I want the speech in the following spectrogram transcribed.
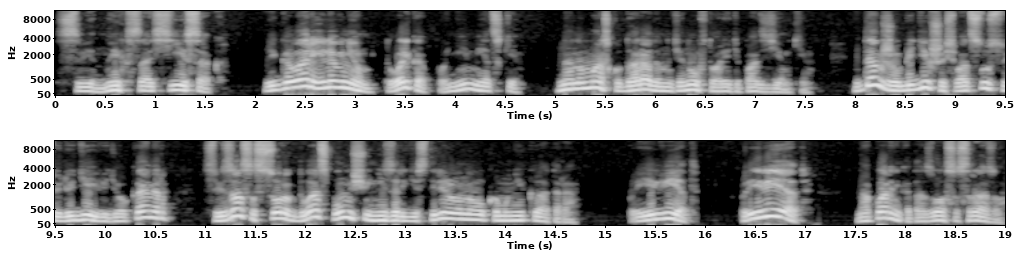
свиных сосисок. И говорили в нем только по-немецки. Наномаску Дорадо натянул в туалете подземки. И там же, убедившись в отсутствии людей и видеокамер, связался с 42 с помощью незарегистрированного коммуникатора. «Привет! Привет!» Напарник отозвался сразу.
